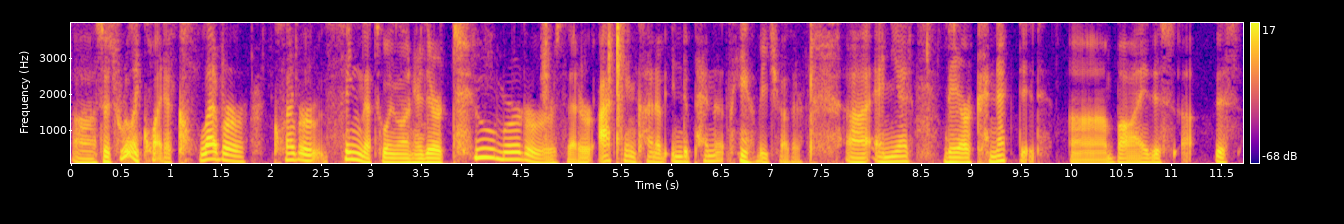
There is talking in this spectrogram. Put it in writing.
so it's really quite a clever clever thing that's going on here. There are two murderers that are acting kind of independently of each other, uh, and yet they are connected uh, by this uh, this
